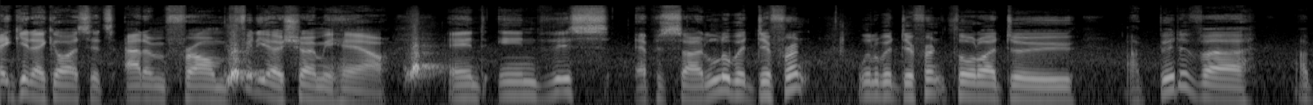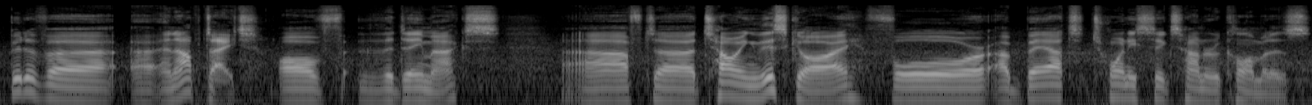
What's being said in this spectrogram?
Hey, g'day guys, it's Adam from Video Show Me How. And in this episode, a little bit different, a little bit different, thought I'd do a bit of a, a bit of a, uh, an update of the D-Max after towing this guy for about 2,600 kilometers.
